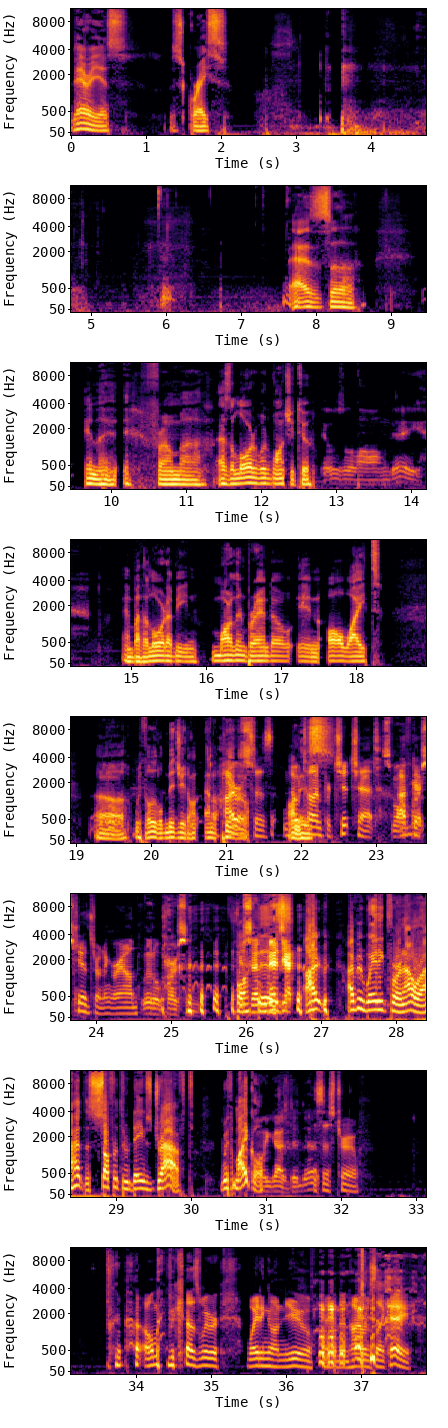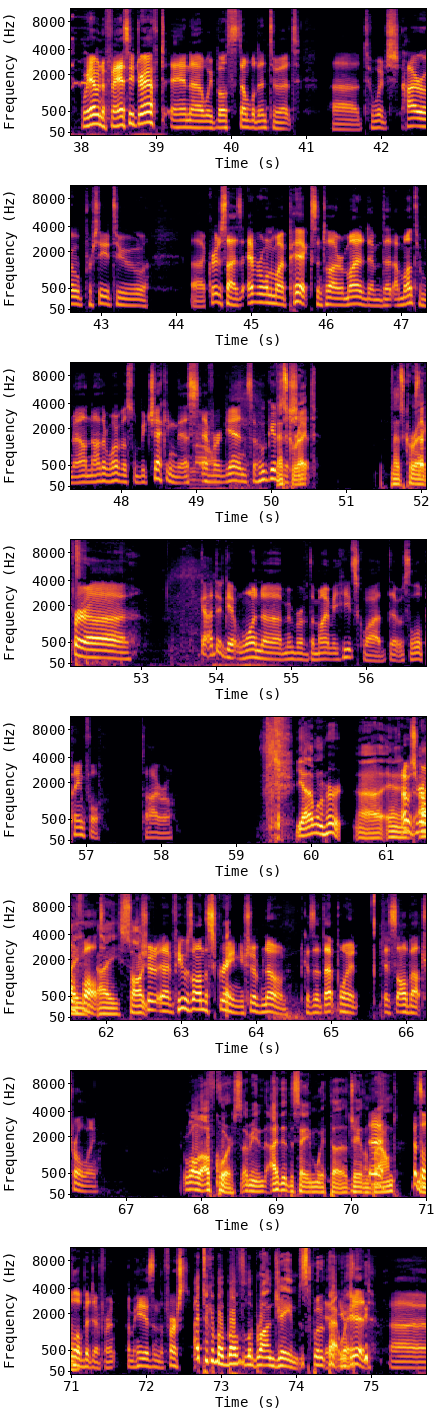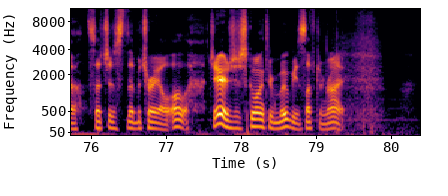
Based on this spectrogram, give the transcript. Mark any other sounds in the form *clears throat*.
There he is. This Grace. As uh, in the from uh, as the Lord would want you to, It was a long day. and by the Lord I mean Marlon Brando in all white, uh, with a little midget on and a piano. Hyro says, on "No his- time for chit chat. I've got kids running around." Little *laughs* person. Fuck said this. midget. I I've been waiting for an hour. I had to suffer through Dave's draft with Michael. oh, you guys did that? This is true. *laughs* Only because we were waiting on you, and then Hyro's like, "Hey, we're having a fantasy draft," and uh, we both stumbled into it. Uh, to which Hyro proceeded to uh, criticize every one of my picks until I reminded him that a month from now, neither one of us will be checking this No. ever again. So who gives That's a correct. shit? That's correct. Except for, uh, yeah, I did get one uh, member of the Miami Heat squad that was a little painful to Hyro. yeah, that one hurt. Uh, and That was your own I- fault. I saw. Should, if he was on the screen, you should have known because at that point, it's all about trolling. Well, of course. I mean, I did the same with uh, Jalen Eh, Brown. That's You a know, little bit different. I mean, he is in the first. I took him above LeBron James. Put it that you way. did, *laughs* uh, such as the betrayal. Oh, Jared's just going through movies left and right.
